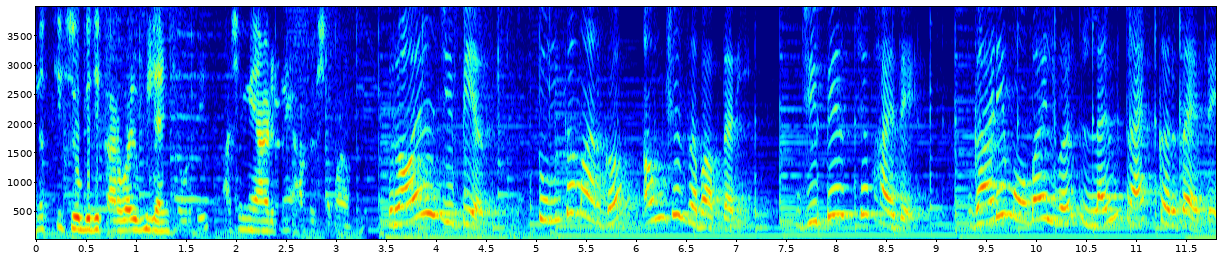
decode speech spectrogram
नक्कीच योग्य ती कारवाई होईल यांच्यावरती अशी मी या ठिकाणी अपेक्षा बाळगतो. रॉयल जी पी एस तुमचा मार्ग आमची जबाबदारी. जी पी एसचे फायदे गाडी मोबाईलवर लाईव्ह ट्रॅक करता येते.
